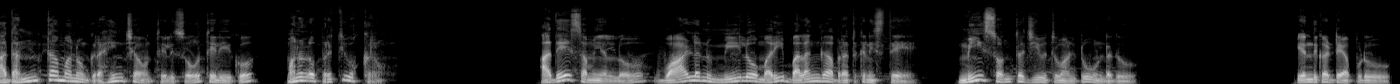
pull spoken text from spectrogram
అదంతా మనం గ్రహించాం తెలుసో తెలియకో మనలో ప్రతి ఒక్కరం. అదే సమయంలో వాళ్ళను మీలో మరీ బలంగా బ్రతకనిస్తే మీ సొంత జీవితం అంటూ ఉండదు. ఎందుకంటే అప్పుడు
